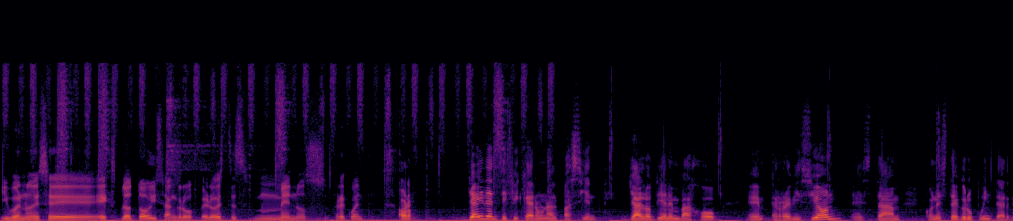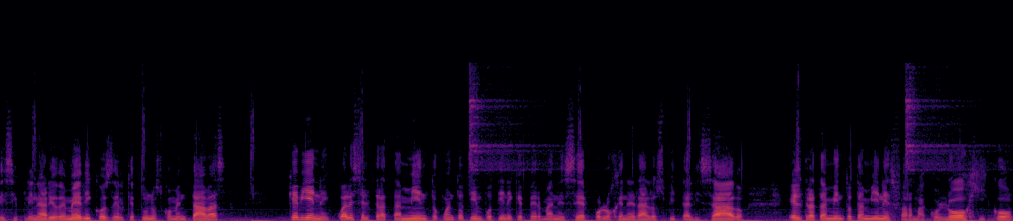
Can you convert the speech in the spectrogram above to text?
y bueno, ese explotó y sangró, pero este es menos frecuente. Ahora, ya identificaron al paciente, ya lo tienen bajo eh, revisión, está con este grupo interdisciplinario de médicos del que tú nos comentabas. ¿Qué viene? ¿Cuál es el tratamiento? ¿Cuánto tiempo tiene que permanecer por lo general hospitalizado? El tratamiento también es farmacológico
